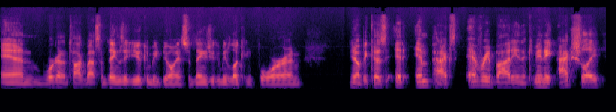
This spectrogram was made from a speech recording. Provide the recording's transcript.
And we're going to talk about some things that you can be doing some things you can be looking for and you know because it impacts everybody in the community. Actually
